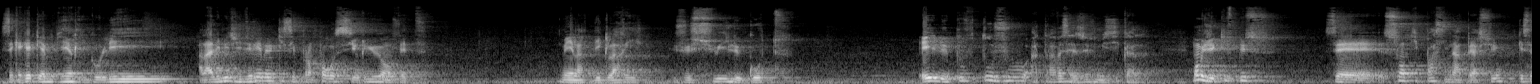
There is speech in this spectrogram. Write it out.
C'est quelqu'un qui aime bien rigoler. À la limite, je dirais même qu'il ne se prend pas au sérieux en fait. Mais il a déclaré, je suis le GOAT. Et il le prouve toujours à travers ses œuvres musicales. Moi, je kiffe plus ces sons qui passent inaperçus que ces,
